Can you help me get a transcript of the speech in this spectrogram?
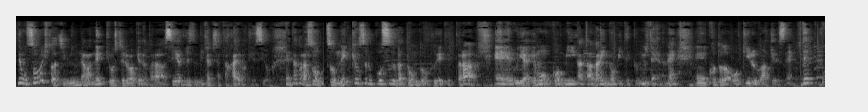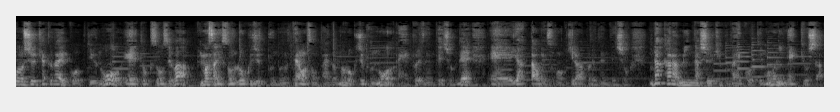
でもその人たちみんなが熱狂してるわけだから、制約率めちゃくちゃ高いわけですよ。だからその、その熱狂する個数がどんどん増えていったら、えー、売り上げもこう右肩上がり伸びていくみたいなね、えー、ことが起きるわけですね。で、この集客代行っていうのを、えー、特捜せば、まさにその60分の、テラマスのタイトルの60分の、えー、プレゼンテーションで、えー、やったわけです。このキラープレゼンテーション。だからみんな集客代行っていうものに熱狂した。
